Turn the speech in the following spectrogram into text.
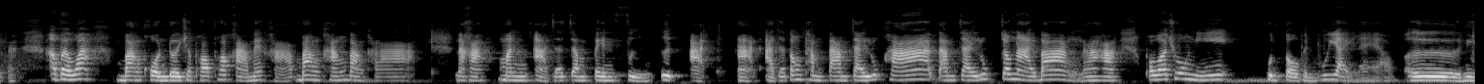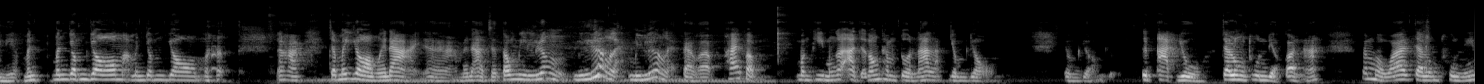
ตนะ เอาไปว่าบางคนโดยเฉพาะพ่อค้าแม่ค้า บางครั้งบางครานะคะ มันอาจจะจำเป็นฝืนอึดอัด อาจอาจจะต้องทำตามใจลูกค้า ตามใจลูกเจ้านายบ้างนะคะ เพราะว่าช่วงนี้คุณโตเป็นผู้ใหญ่แล้ว เออ นี่เนี่ยมันมันยอมยอมอะ มันยอมยอมนะคะ จะไม่ยอมไม่ได้ อ่า มันอาจจะต้องมีเรื่อง มีเรื่องแหละ มีเรื่องแหละ แต่ว่าไพ่แบบบางทีมันก็อาจจะต้องทำตัวน่ารักยอมยอมยอมยอมอยู่ อึดอัดอยู่ จะลงทุนเดี๋ยวก่อนนะแม่หมอว่าจะลงทุนนี้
